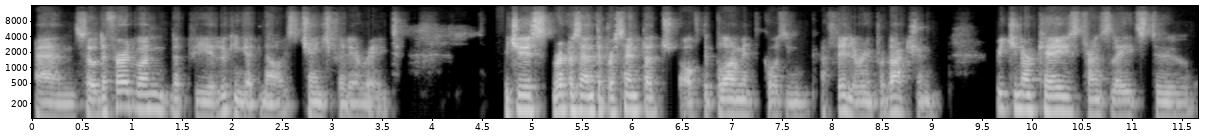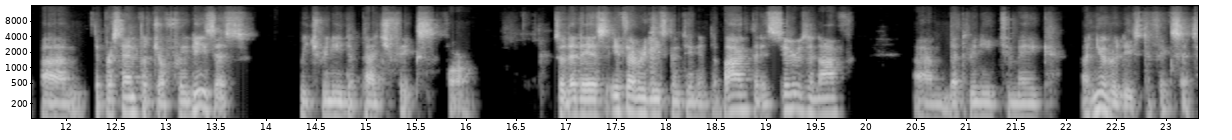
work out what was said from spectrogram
And so the third one that we are looking at now is change failure rate, which is represent the percentage of deployment causing a failure in production which in our case translates to um, the percentage of releases which we need a patch fix for. So that is, if the release contains a bug that is serious enough um, that we need to make a new release to fix it.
